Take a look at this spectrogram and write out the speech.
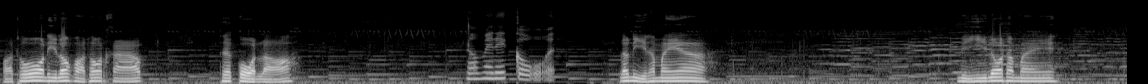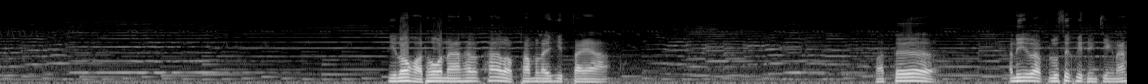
ขอโทษฮีโร่ขอโทษครับ เธอโกรธเหรอก็ไม่ได้โกรธ แล้วหนีทำไมอะ หนีฮีโร่ทำไม ฮีโร่ขอโทษนะ ถ้าถ้าแบบทำอะไรผิดไปอะมาสเตอร์ อันนี้แบบรู้สึกผิดจริง ๆ นะ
